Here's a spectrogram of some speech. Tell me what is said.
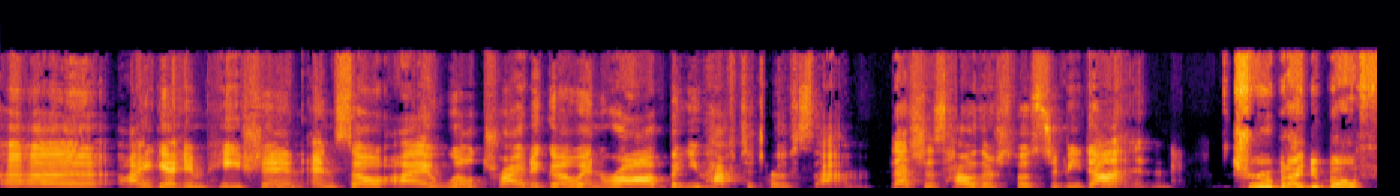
uh I get impatient and so I will try to go in raw, but you have to toast them. That's just how they're supposed to be done. True, but I do both.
